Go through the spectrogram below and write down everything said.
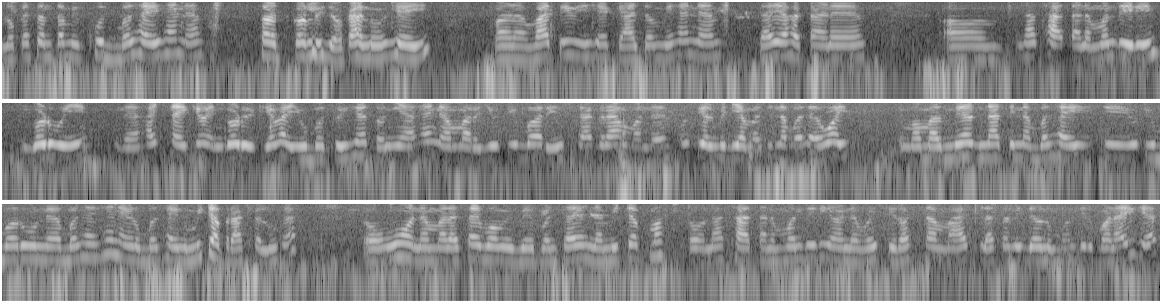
લોકેશન તમે ખુદ બધા હે ને સર્ચ કરી લીજો, કાનું હે પણ વાત એવી છે કે આજે અમે હે ને જઈએ હટાણે નાથા હતા ને મંદિરે ગળુઈ ને હાચલાઈ કહેવાય ને ગળુઈ કહેવાય એવું બધું છે. તો ત્યાં હે ને અમારા યુટ્યુબર ઇન્સ્ટાગ્રામ અને સોશિયલ મીડિયામાં જેટલા બધા હોય, એમાં અમારા મેર જ્ઞાતિના બધા જે યુટ્યુબરો ને બધા છે ને એનું બધાનું મીટઅપ રાખેલું છે. તો હું અને મારા સાહેબ અમે બે પણ જાય ને મીટઅપમાં તો નાથા હતા મંદિરે અને વૈસી રસ્તામાં આટલા શનિદેવનું મંદિર પણ આવી ગયા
